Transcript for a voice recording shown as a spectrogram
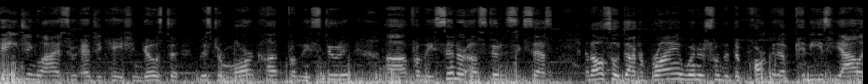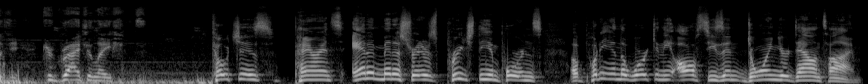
changing lives through education goes to Mr. Mark Hunt from the student, uh, from the Center of Student Success, and also Dr. Brian Winters from the Department of Kinesiology. Congratulations. Coaches, parents, and administrators preach the importance of putting in the work in the off season during your downtime.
